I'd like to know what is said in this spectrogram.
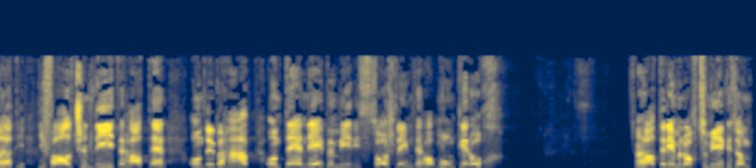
Oder die, die falschen Lieder hat er und überhaupt, und der neben mir ist so schlimm, der hat Mundgeruch. Dann hat er immer noch zu mir gesungen.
